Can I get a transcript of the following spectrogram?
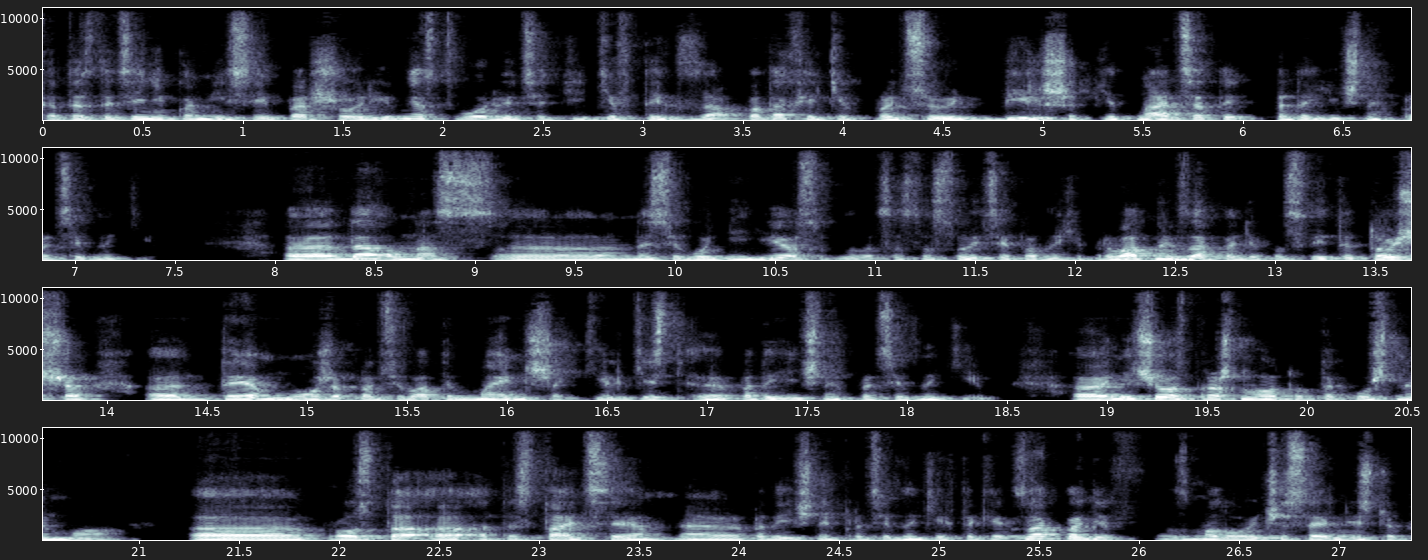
Е, Атестаційні комісії першого рівня створюються тільки в тих закладах, в яких працюють більше 15 педагогічних працівників. Да, у нас на сьогодні є, особливо це стосується певних і приватних закладів освіти, тощо, де може працювати менша кількість педагогічних працівників. Нічого страшного тут також нема. Е, Просто е, атестація е, педагогічних працівників таких закладів з малою чисельністю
